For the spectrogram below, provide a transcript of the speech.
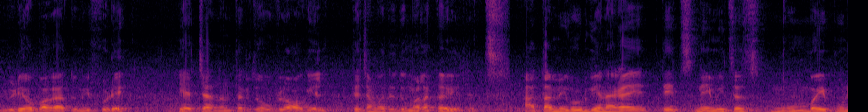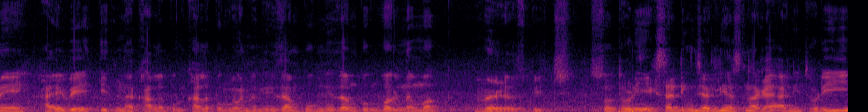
व्हिडिओ बघा तुम्ही पुढे. याच्यानंतर जो ब्लॉग येईल त्याच्यामध्ये तुम्हाला कळेलच. आता मी रूट घेणार आहे. तेच नेहमीचंच मुंबई पुणे हायवे तिथनं खालापूर खालापूरवरनं निजामपूर निजामपूरवरनं मग वेळस बीच सो थोडी एक्सायटिंग जर्नी असणार आहे आणि थोडी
